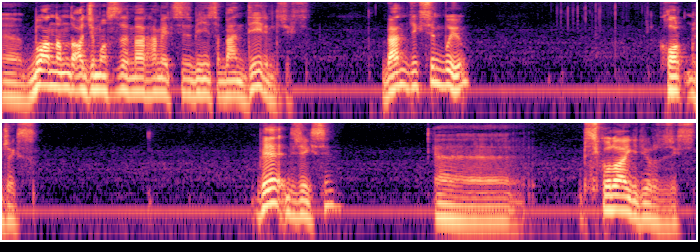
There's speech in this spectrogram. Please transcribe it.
e, bu anlamda acımasız ve merhametsiz bir insan ben değilim diyeceksin. Ben diyeceksin buyum. Korkmayacaksın. Ve diyeceksin eee psikoloğa gidiyoruz diyeceksin.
